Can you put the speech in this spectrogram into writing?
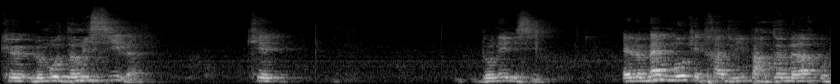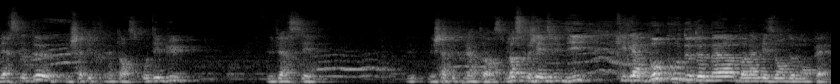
que le mot domicile qui est donné ici est le même mot qui est traduit par demeure au verset 2 du chapitre 14, au début du verset du chapitre 14, lorsque Jésus dit qu'il y a beaucoup de demeures dans la maison de mon Père.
